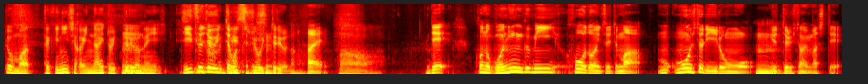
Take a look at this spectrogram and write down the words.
でもまあ適任者がいないと言ってるように、事実上言ってます事実上言ってるよなはい。あで、この5人組報道について、まあ、ももう一人異論を言ってる人がいまして、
